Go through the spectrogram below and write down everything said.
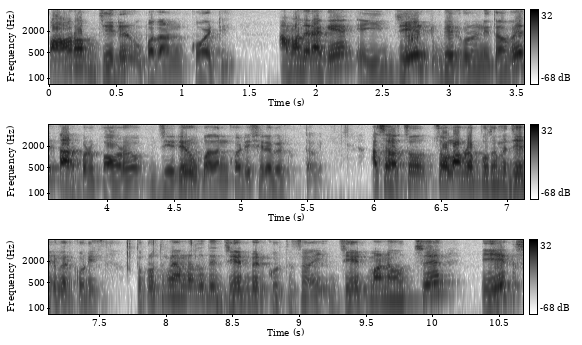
পাওয়ার অফ জেড এর উপাদান কয়টি? আমাদের আগে এই জেড বের করে নিতে হবে, তারপরে পাওয়ার অফ জেড এর উপাদান কয়টি সেটা বের করতে হবে। আচ্ছা চলো আমরা প্রথমে জেড বের করি। তো প্রথমে আমরা যদি জেড বের করতে চাই জেড মানে হচ্ছে এক্স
